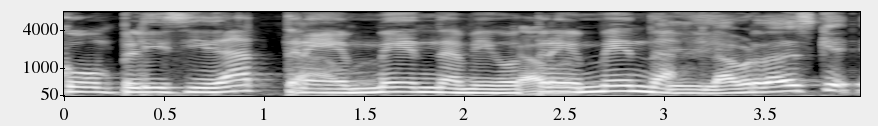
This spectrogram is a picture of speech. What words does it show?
complicidad tremenda, amigo, Cabrón. tremenda. Sí, la verdad es que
